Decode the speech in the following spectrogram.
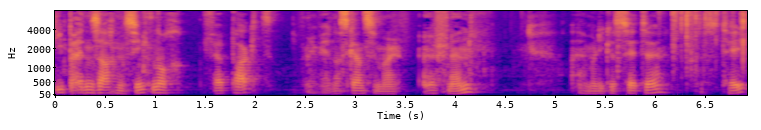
die beiden Sachen sind noch verpackt. Wir werden das Ganze mal öffnen. Einmal die Kassette, das Tape.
